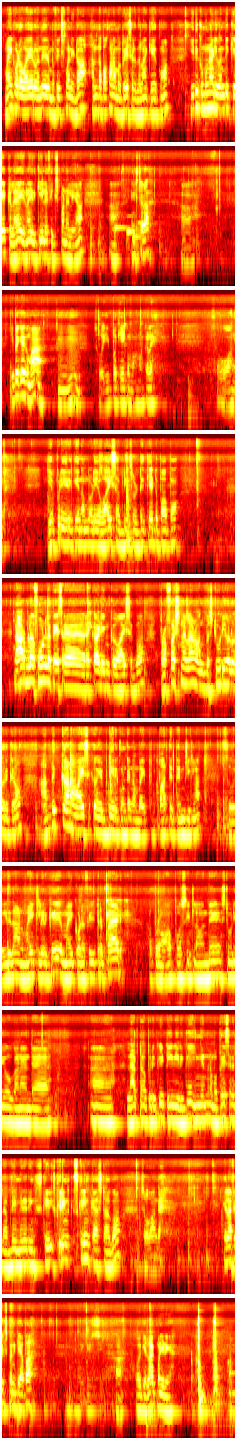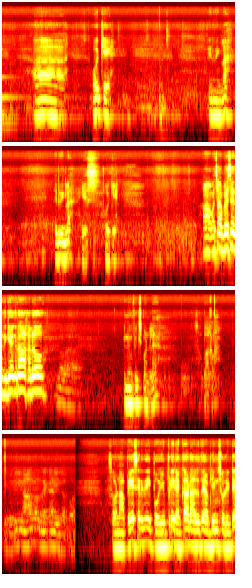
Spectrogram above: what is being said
மைக்கோட ஒயர் வந்து நம்ம ஃபிக்ஸ் பண்ணிட்டோம். அந்த பக்கம் நம்ம பேசுகிறதெல்லாம் கேட்கும். இதுக்கு முன்னாடி வந்து கேட்கல. ஏன்னா இது கீழே ஃபிக்ஸ் பண்ணலையா? ஆ நெக்ஸ்டடா ஆ. இப்போ கேட்குமா ம் ஸோ இப்போ கேட்குமா மக்களே? ஸோ வாங்க. எப்படி இருக்குது நம்மளுடைய வாய்ஸ் அப்படின்னு சொல்லிட்டு கேட்டு பார்ப்போம். நார்மலாக ஃபோனில் பேசுகிற ரெக்கார்டிங்க்கு வாய்ஸுக்கும் ப்ரொஃபஷ்னலாக நம்ம ஸ்டூடியோவில் இருக்கிறோம். அதுக்கான வாய்ஸுக்கும் எப்படி இருக்குன்ட்டு நம்ம இப்போ பார்த்து தெரிஞ்சுக்கலாம். ஸோ இதுதான் மைக்கில் இருக்குது மைக்கோட ஃபில்டர் பேட் அப்புறம் ஆப்போசிட்டில் வந்து ஸ்டூடியோவுக்கான அந்த லேப்டாப் இருக்குது டிவி இருக்குது இங்கேருந்து நம்ம பேசுகிறது அப்படியே mirroring screen screen screen cast ஆகும். ஸோ வாங்க. எல்லாம் ஃபிக்ஸ் பண்ணிட்டியாப்பா? ஆ ஓகே லாக் பண்ணிவிடுங்க ஆ ஓகே தெரியுதுங்களா? தெரியுதுங்களா? எஸ் ஓகே ஆ மச்சான் பேசுறது கேட்குதா ஹலோ இன்னும் ஃபிக்ஸ் பண்ணல. ஸோ பார்க்கலாம். ஸோ நான் பேசுகிறது இப்போது எப்படி ரெக்கார்ட் ஆகுது அப்படின்னு சொல்லிட்டு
